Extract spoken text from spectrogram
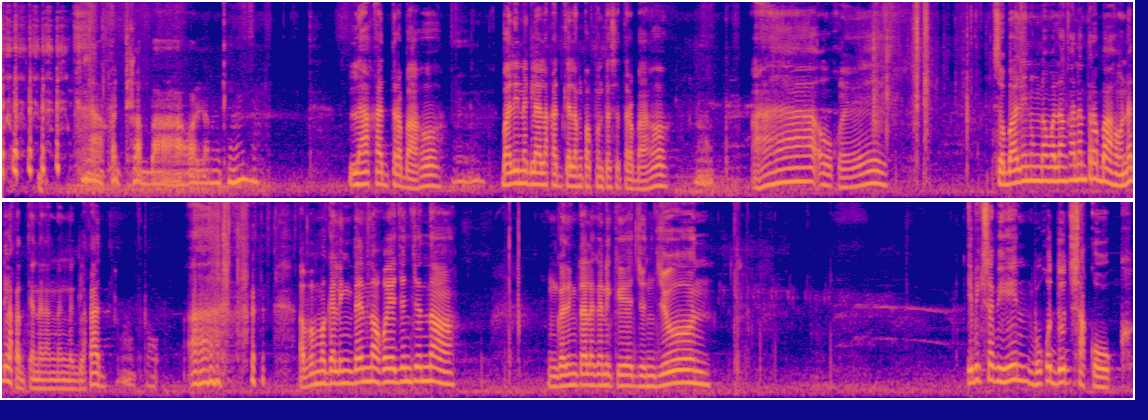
Lakad trabaho. Alam din. Lakad trabaho. Mm. Bali naglalakad ka lang papunta sa trabaho. Opo. Ah, okay. So bali nung nawalan ka ng trabaho, naglakad ka na lang ng naglakad. Opo. Ah, aba magaling din no, Kuya Junjun no. Ang galing talaga ni Kuya Junjun. Ibig sabihin, bukod doon sa coke,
